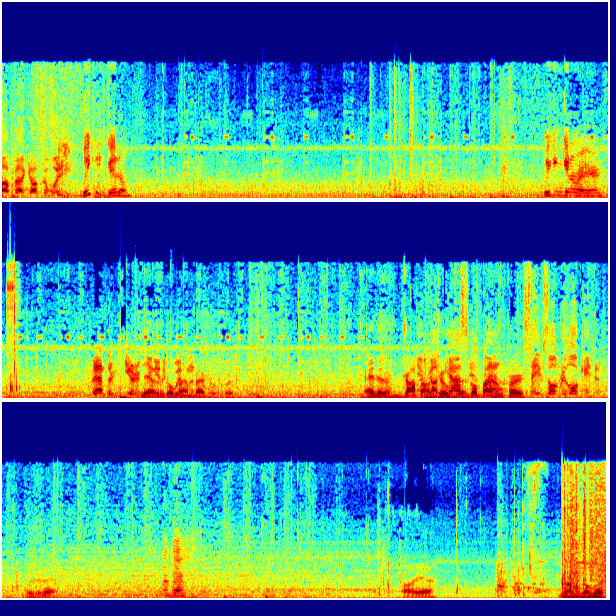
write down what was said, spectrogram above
Drop back on the way. We can get him. We can get him right here. Vendor here. Yeah, let's need go buy him back real quick. Hey, there's a You've dropout too. Let's go buy him first. Safe zone relocated. Where's it at? Okay. Oh yeah. You want me to go look?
